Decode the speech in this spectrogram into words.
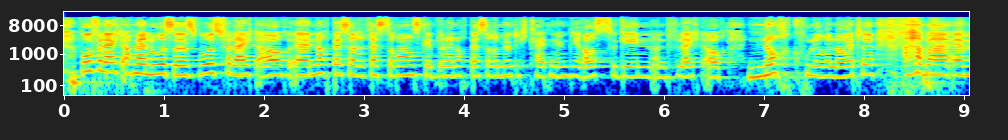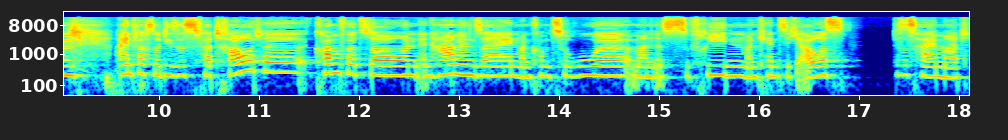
wo vielleicht auch mehr los ist, wo es vielleicht auch äh, noch bessere Restaurants gibt oder noch bessere Möglichkeiten, irgendwie rauszugehen und vielleicht auch noch coolere Leute. Aber ähm, einfach so dieses vertraute Comfort Zone in Hameln sein, man kommt zur Ruhe, man ist zufrieden, man kennt sich aus. Das ist Heimat.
